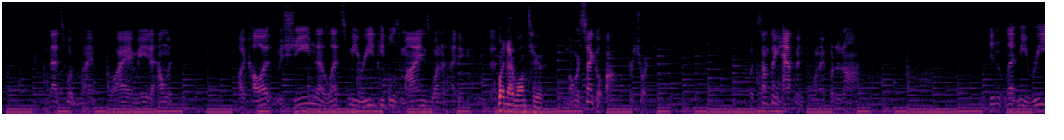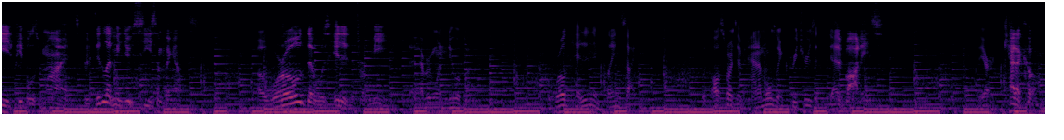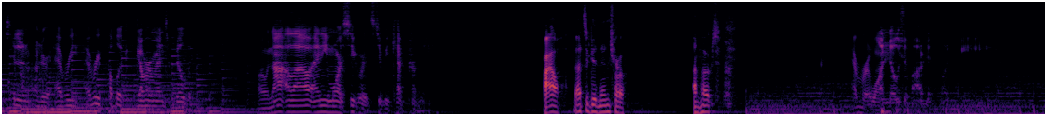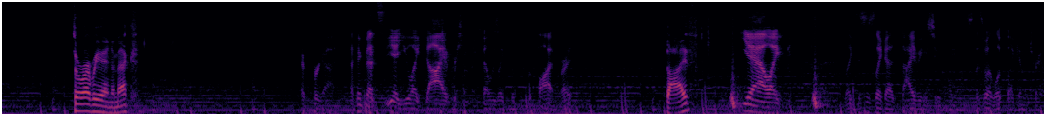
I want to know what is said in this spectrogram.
and that's what my, why I made a helmet. I call it machine that lets me read people's minds when I didn't get to read that. When I want to. or psychopomp for short. But something happened when I put it on. It didn't let me read people's minds, but it did let me do see something else. A world that was hidden from me that everyone knew about. A world hidden in plain sight, all sorts of animals and creatures and dead bodies. They are catacombs hidden under every every public government building. I will not allow any more secrets to be kept from me. Wow, that's a good intro. I'm hooked. Apparently, everyone knows about it but me. So are we in a mech? I forgot. I think that's yeah. You like dive or something. That was like the, the plot, right? Dive? Yeah, like uh, like this is like a diving suit almost. That's what it looked like in the trailer.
